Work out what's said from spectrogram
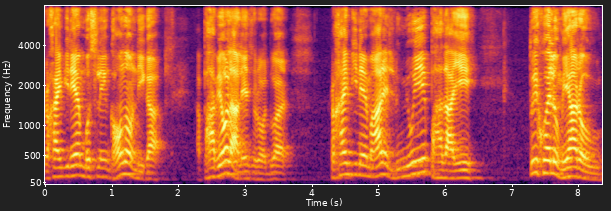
ရခိုင်ပြည်နယ်ကမွတ်စလင်ခေါင်းဆောင်တွေကဘာပြောလာလဲဆိုတော့သူကရခိုင်ပြည်နယ်မှာတဲ့လူမျိုးရေးဘာသာရေးတွေးခွဲလို့မရတော့ဘူး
